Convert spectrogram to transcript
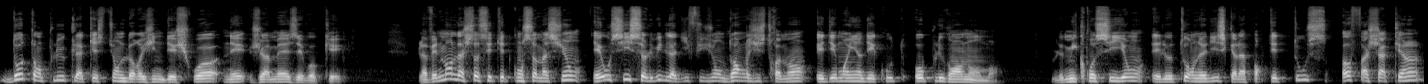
d'autant plus que la question de l'origine des choix n'est jamais évoquée. L'avènement de la société de consommation est aussi celui de la diffusion d'enregistrements et des moyens d'écoute au plus grand nombre. Le micro-sillon et le tourne-disque à la portée de tous offrent à chacun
